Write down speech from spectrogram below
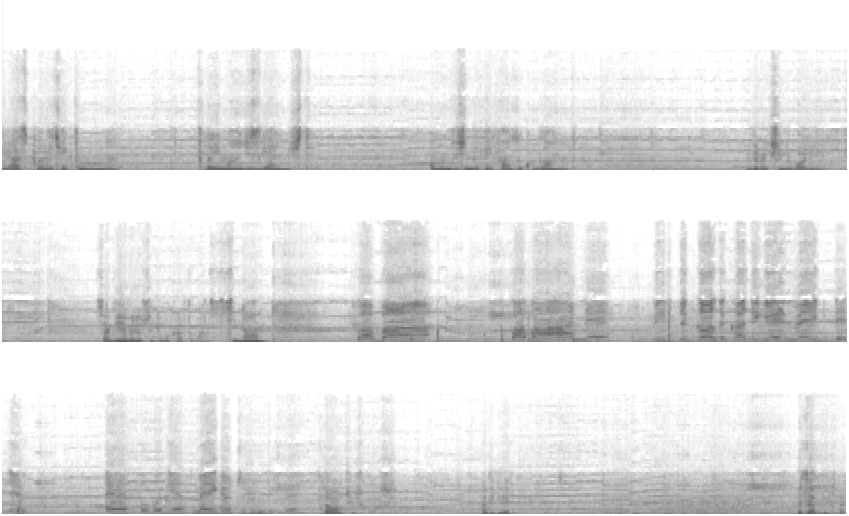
Biraz para çektim bundan. Dayım aciz gelmişti. Onun dışında pek fazla kullanmadım. Ne demek şimdi bu Ali'ye? Sen niye veriyorsun ki bu kartı bana? Sinan, Baba. Baba anne. Biz sıkıldık hadi gezmeye gidelim. Evet baba gezmeye götürün bizi. Tamam çocuklar. Hadi gidelim. Hesap lütfen.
